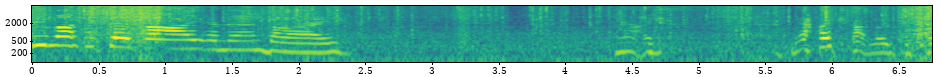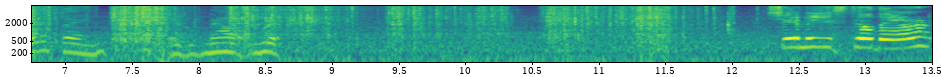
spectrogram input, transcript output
She must have said hi and then bye. Now I, now I got like the whole thing. Now it ripped. Shane, are you still there?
